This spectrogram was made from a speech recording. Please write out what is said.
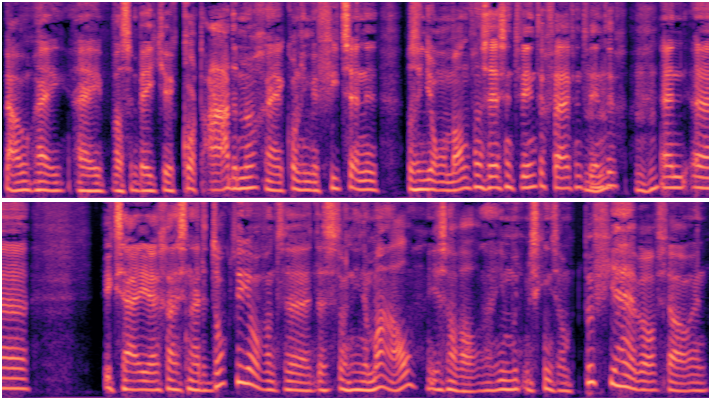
Nou, hij, hij was een beetje kortademig. Hij kon niet meer fietsen. En was een jonge man van 26, 25. Mm -hmm. En uh, ik zei, uh, ga eens naar de dokter, joh. Want dat is toch niet normaal? Je, zal wel, je moet misschien zo'n pufje hebben of zo. En,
